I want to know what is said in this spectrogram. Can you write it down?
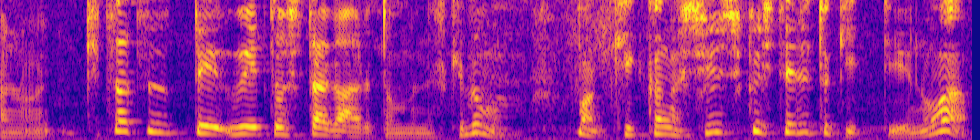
あの血圧って上と下があると思うんですけども、まあ、血管が収縮してる時っていうのは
